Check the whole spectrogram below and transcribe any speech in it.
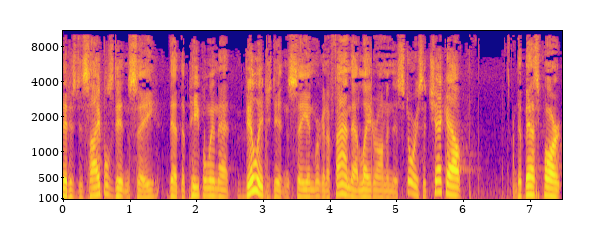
that his disciples didn't see, that the people in that village didn't see. And we're going to find that later on in this story. So check out the best part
